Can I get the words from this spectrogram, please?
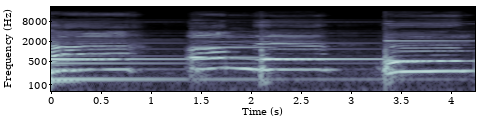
다 없는 은혜.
